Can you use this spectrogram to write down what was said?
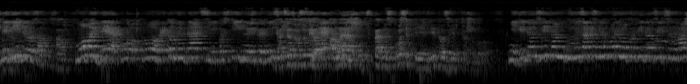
Не відеозапис. А, Мова йде про, про рекомендації постійної комісії. Я це зрозумів, але в певний спосіб і відеозвіт те, що було. Ні, відеозвіт нам ми зараз не говоримо про відеозвіт, це не ваш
